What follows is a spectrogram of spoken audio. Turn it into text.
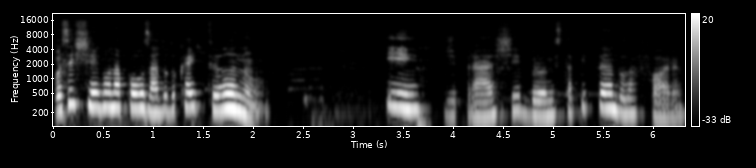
Vocês chegam na pousada do Caetano. E, de praxe, Bruno está pitando lá fora.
